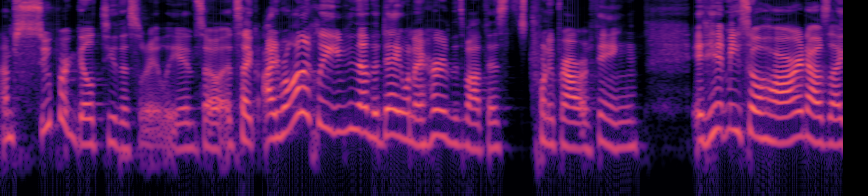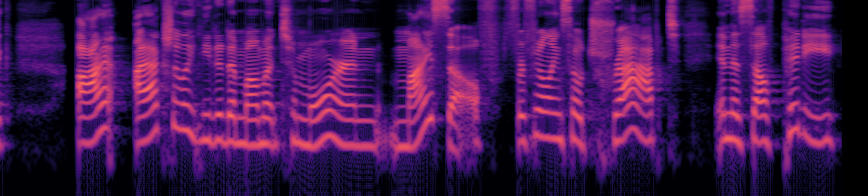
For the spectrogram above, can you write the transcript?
I'm super guilty this lately. And so it's like ironically, even the other day when I heard about this 24 hour thing, it hit me so hard. I was like, I I actually like needed a moment to mourn myself for feeling so trapped in the self-pity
